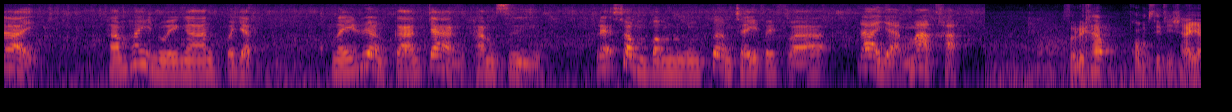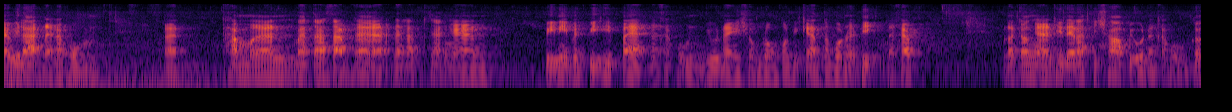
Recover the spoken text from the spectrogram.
ได้ทำให้หน่วยงานประหยัดในเรื่องการจ้างทำสื่อ และซ่อมบำรุงเครื่องใช้ไฟฟ้าได้อย่างมากค่ะ สวัสดีครับ ผมสิทธิชัยยาวิราชนะครับผมทำงานมาตรา 35 ได้รับจ้างงาน ปีนี้เป็นปีที่ 8 นะครับ ผมอยู่ในชมรมคนพิการตำบลแม่พริกนะครับ แล้วก็งานที่ได้รับผิดชอบอยู่นะครับ ผมก็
